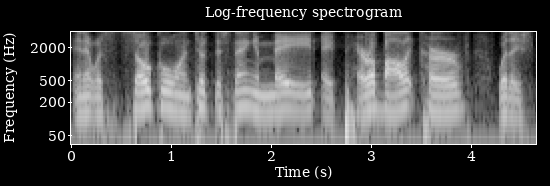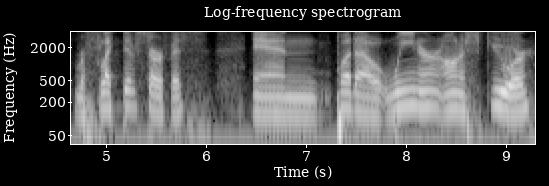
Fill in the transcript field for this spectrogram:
And it was so cool and took this thing and made a parabolic curve with a reflective surface and put a wiener on a skewer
